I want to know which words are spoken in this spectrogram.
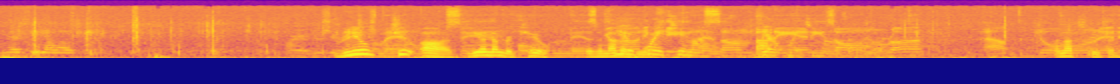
And there's the yellow. View two, uh, view number two. There's another View view. point two miles. Zero point two miles up that way. I'm not stupid.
